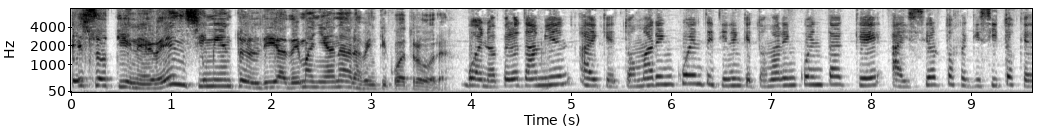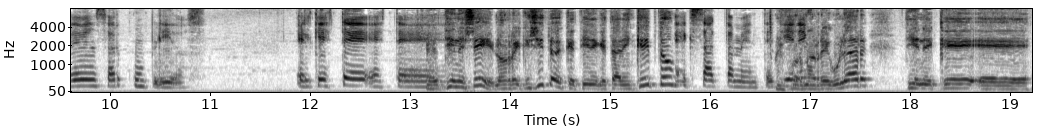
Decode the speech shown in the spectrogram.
Eso tiene vencimiento el día de mañana a las 24 horas. Bueno, pero también hay que tomar en cuenta y tienen que tomar en cuenta que hay ciertos requisitos que deben ser cumplidos. El que esté, este, Eh, tiene, sí, los requisitos es que tiene que estar inscripto exactamente, en tiene forma regular, tiene que eh,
